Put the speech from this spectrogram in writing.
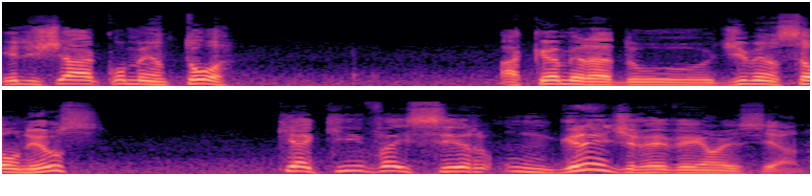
ele já comentou a câmera do Dimensão News que aqui vai ser um grande Réveillon esse ano.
